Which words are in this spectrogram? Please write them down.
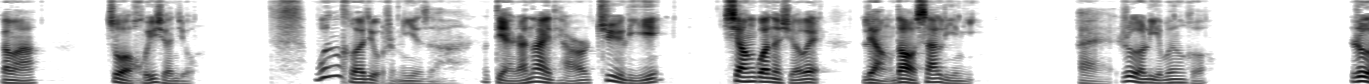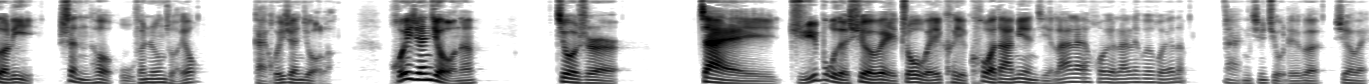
干嘛？做回旋灸。温和灸什么意思啊？点燃的艾条距离相关的穴位两到三厘米，哎，热力温和，热力渗透五分钟左右。改回旋灸了，回旋灸呢，就是在局部的穴位周围可以扩大面积，来来回回、来来回回的，哎，你去灸这个穴位，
